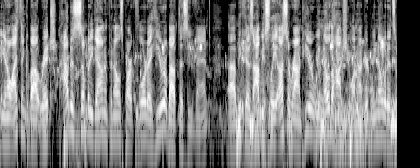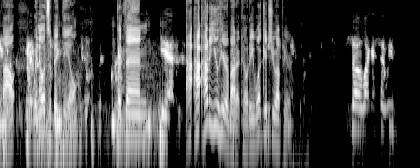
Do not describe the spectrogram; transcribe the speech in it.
you know, I think about Rich. How does somebody down in Pinellas Park, Florida, hear about this event? Uh, because obviously, us around here, we know the Hot Shoe 100. We know what it's about. We know it's a big deal. But then, yeah. H- how do you hear about it, Cody? What gets you up here? So, like I said, we've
